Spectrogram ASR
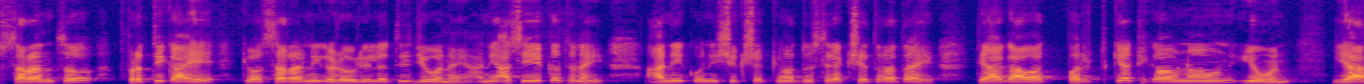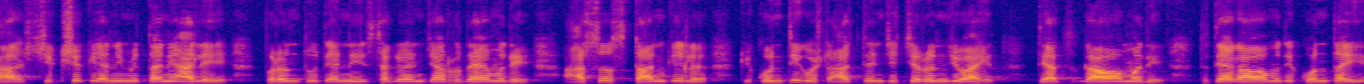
सरांचं प्रतीक आहे किंवा सरांनी घडवलेलं ते जीवन आहे. आणि असे एकच नाही. आणि कोणी शिक्षक किंवा दुसऱ्या क्षेत्रात आहे त्या गावात परटक्या ठिकाणाहून येऊन या शिक्षक या निमित्ताने आले परंतु त्यांनी सगळ्यांच्या हृदयामध्ये असं स्थान केलं की कोणती गोष्ट आज त्यांचे चिरंजीव आहेत त्याच गावामध्ये. तर त्या गावामध्ये कोणताही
